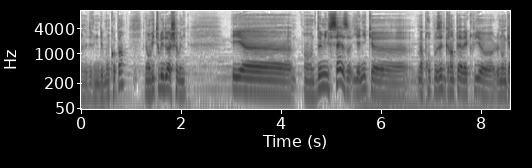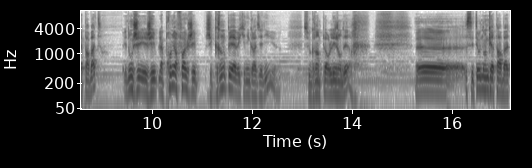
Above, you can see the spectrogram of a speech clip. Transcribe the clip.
on est devenus des bons copains. Et on vit tous les deux à Chamonix. Et en 2016, Yannick m'a proposé de grimper avec lui le Nanga Parbat. Et donc, j'ai, la première fois que j'ai, grimpé avec Yannick Graziani, euh, ce grimpeur légendaire, euh, c'était au Nanga Parbat.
